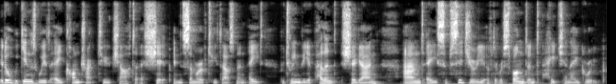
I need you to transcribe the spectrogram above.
It all begins with a contract to charter a ship in the summer of 2008 between the appellant Shagang and a subsidiary of the respondent HNA Group.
